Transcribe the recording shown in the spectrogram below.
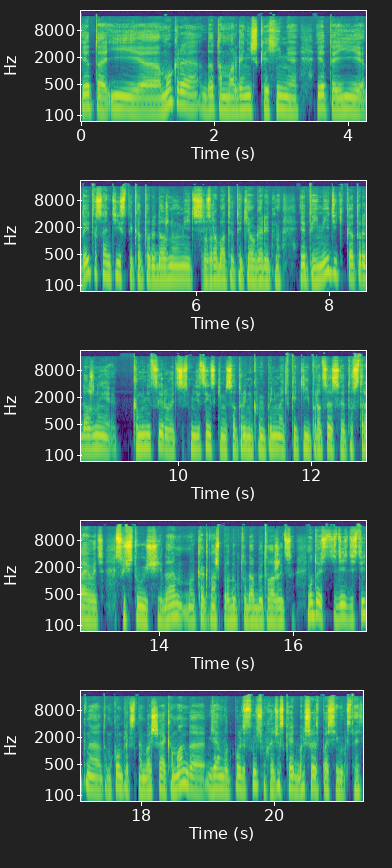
Это и э, мокрая, да, там органическая химия. Это и дейта-сантисты, которые должны уметь разрабатывать такие алгоритмы. Это и медики, которые должны коммуницировать с медицинскими сотрудниками, понимать, в какие процессы это встраивать существующие, да, как наш продукт туда будет ложиться. Ну, то есть здесь действительно там комплексная большая команда. Я вот, пользуясь случаем, хочу сказать большое спасибо, кстати.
